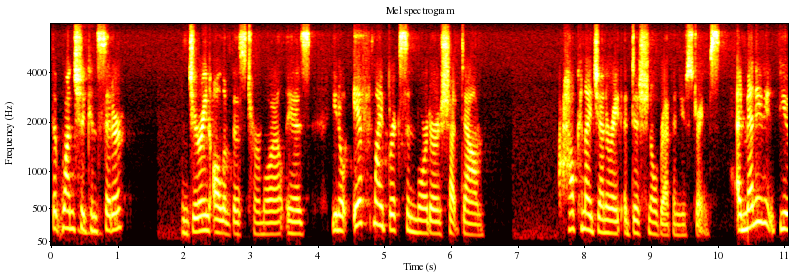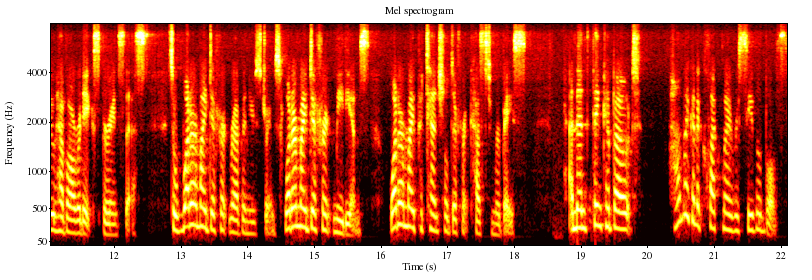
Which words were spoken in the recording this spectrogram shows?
that one should consider during all of this turmoil is you know, if my bricks and mortar are shut down, how can I generate additional revenue streams? And many of you have already experienced this. So, what are my different revenue streams? What are my different mediums? What are my potential different customer base? And then think about how am I going to collect my receivables?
